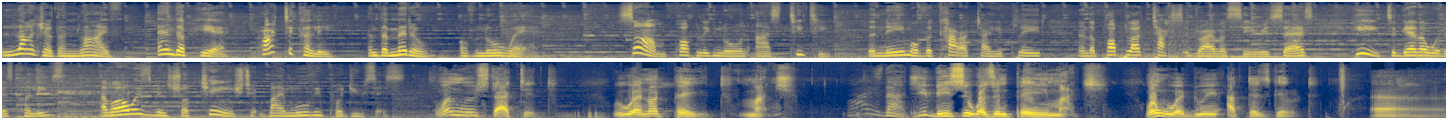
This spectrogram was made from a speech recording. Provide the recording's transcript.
larger than life, end up here, practically in the middle of nowhere? Sam, popularly known as Titi, the name of the character he played in the popular Taxi Driver series, says he, together with his colleagues, have always been shortchanged by movie producers. When we started, we were not paid much. Why is that? GBC wasn't paying much. When we were doing Actors Guild, uh,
